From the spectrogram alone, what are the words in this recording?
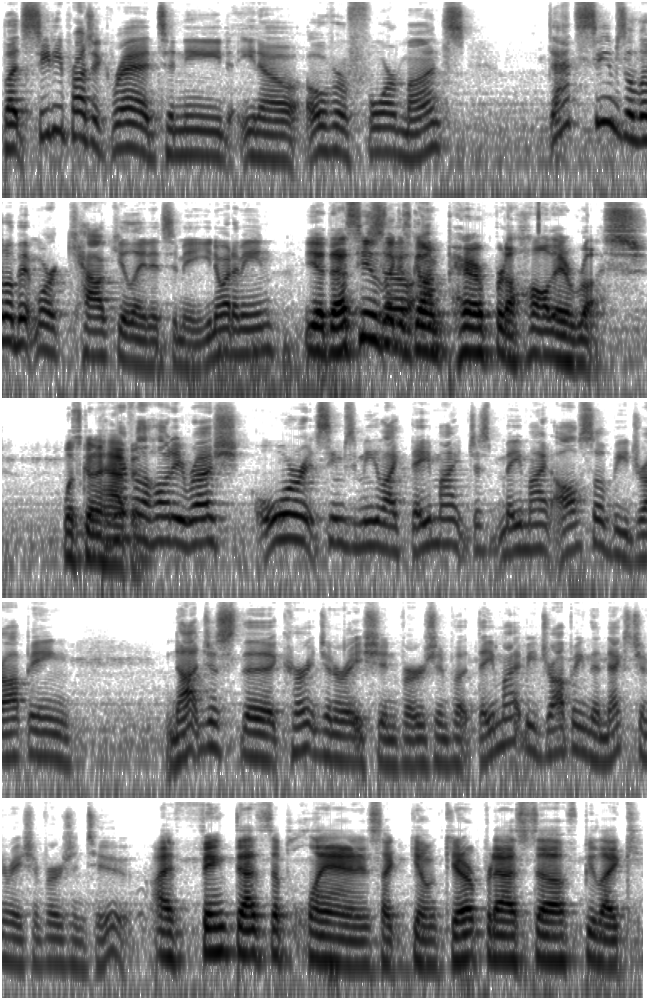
But CD Projekt Red to need you know over four months, that seems a little bit more calculated to me. You know what I mean? Yeah, that seems like it's gonna um, prepare for the holiday rush. What's gonna happen? for the holiday rush, or it seems to me like they might just they might also be dropping not just the current generation version, but they might be dropping the next generation version too. I think that's the plan. It's like you know, get up for that stuff. Be like,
